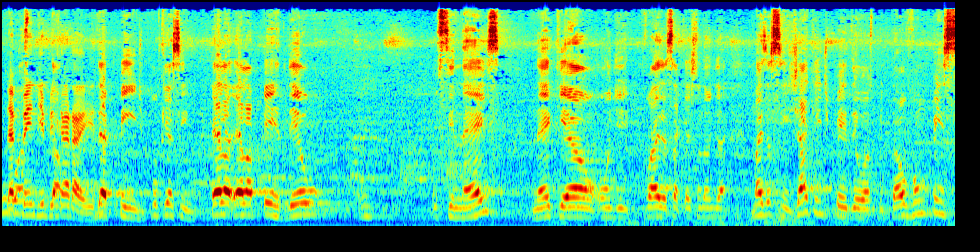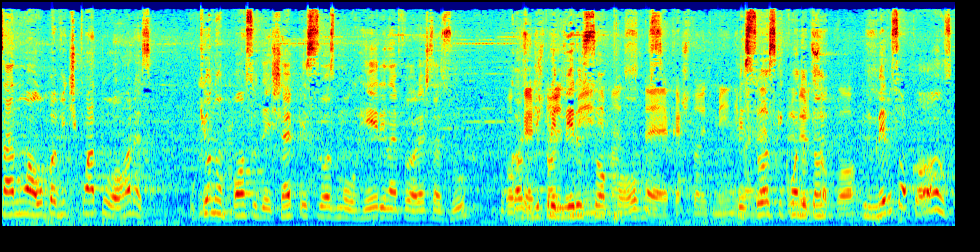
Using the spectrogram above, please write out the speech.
o Depende de Bicaraí. Né? Depende, porque assim, ela, ela perdeu o Sinés, né, que é onde faz essa questão da unidade. Mas assim, já que a gente perdeu o hospital, vamos pensar numa UPA 24 horas. O que eu não posso deixar é pessoas morrerem na Floresta Azul por, por causa de primeiros mínimas, socorros. É, questões mínimas. Pessoas né? que quando estão. Socorros. Primeiros socorros.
